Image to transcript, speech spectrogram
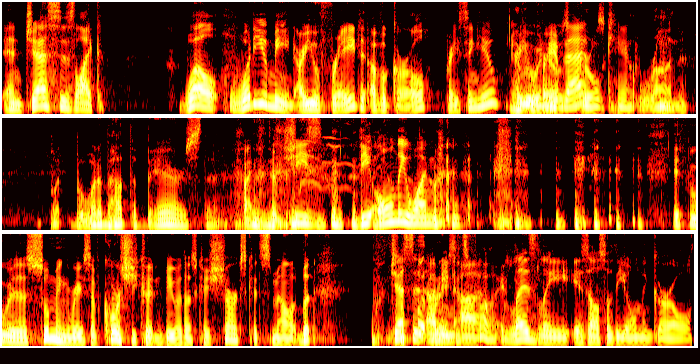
and Jess is like, well, what do you mean? Are you afraid of a girl racing you? Are you Everyone afraid knows of that? girls can't run. but but what about the bears? That But she's the only one. if it was a swimming race, of course she couldn't be with us because sharks could smell it. But Jess, is, foot I race, mean, it's uh, fine. Leslie is also the only girl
